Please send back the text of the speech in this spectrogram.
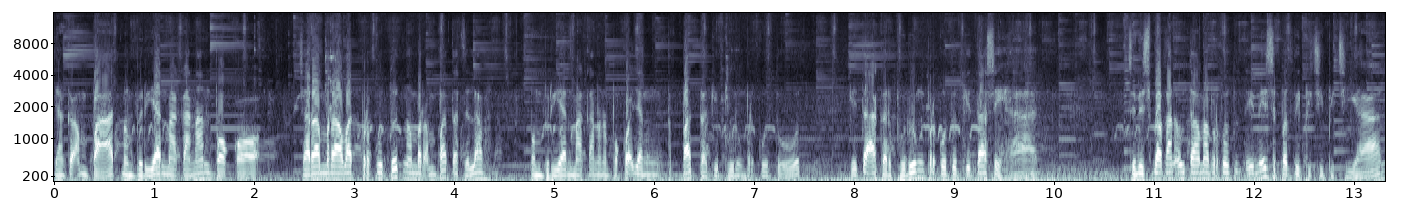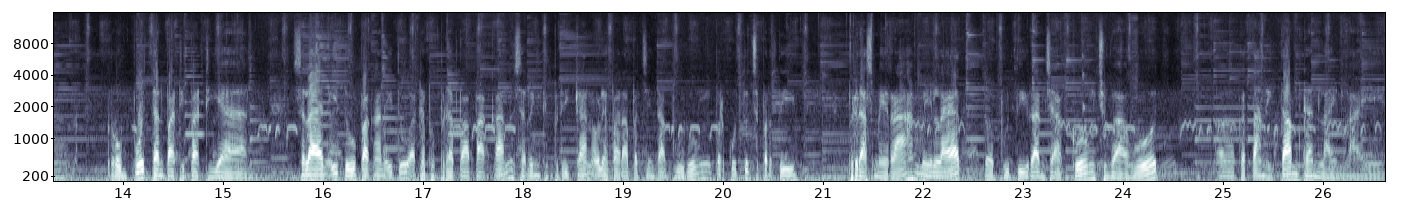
Yang keempat, pemberian makanan pokok. Cara merawat perkutut nomor empat adalah pemberian makanan pokok yang tepat bagi burung perkutut. Kita agar burung perkutut kita sehat. Jenis pakan utama perkutut ini seperti biji-bijian, rumput, dan padi-padian. Selain itu, pakan itu ada beberapa pakan sering diberikan oleh para pecinta burung perkutut seperti beras merah, millet, butiran jagung, jewawut, eh, ketan hitam, dan lain-lain.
